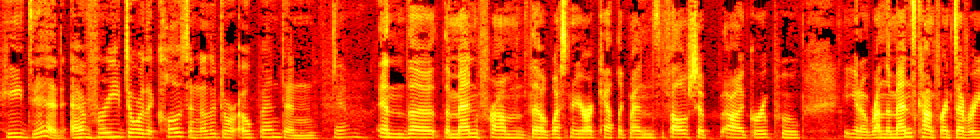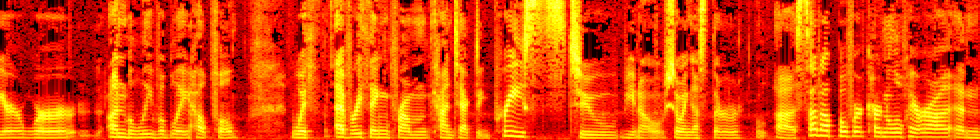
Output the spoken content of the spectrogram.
He did. Every Mm-hmm. door that closed, another door opened, and Yeah, and the the men from the West New York Catholic Men's Fellowship uh, group who, you know, run the men's conference every year were unbelievably helpful with everything from contacting priests to you know showing us their uh, setup over at Cardinal O'Hara and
